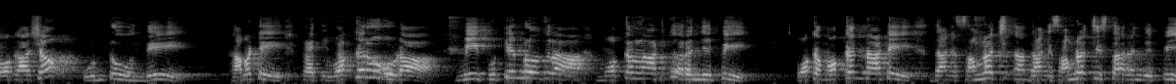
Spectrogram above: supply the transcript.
అవకాశం ఉంటూ ఉంది. కాబట్టి ప్రతి ఒక్కరూ కూడా మీ పుట్టినరోజున మొక్కలు నాటుతారని చెప్పి ఒక మొక్కని నాటి దాన్ని సంరక్ష దాన్ని సంరక్షిస్తారని చెప్పి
